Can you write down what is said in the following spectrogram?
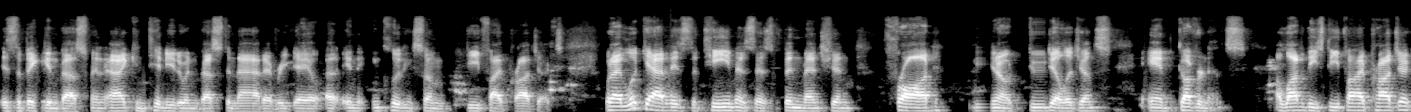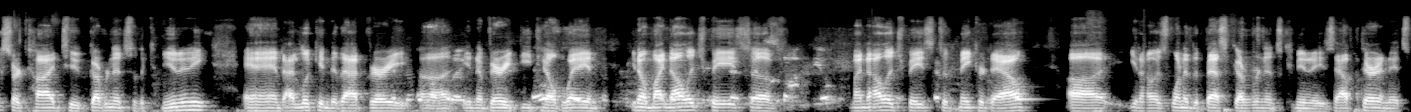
is the big investment. And I continue to invest in that every day, uh, in, including some DeFi projects. What I look at is the team, as has been mentioned, fraud, you know, due diligence and governance. A lot of these DeFi projects are tied to governance of the community, and I look into that very uh, in a very detailed way. And you know, my knowledge base of my knowledge base of MakerDAO, uh, you know, is one of the best governance communities out there, and it's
